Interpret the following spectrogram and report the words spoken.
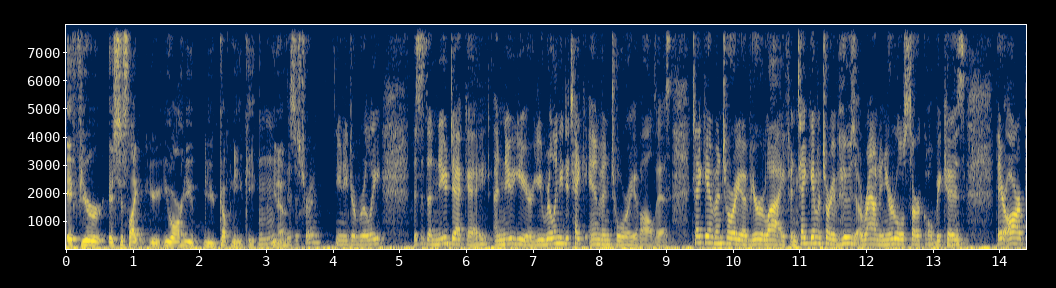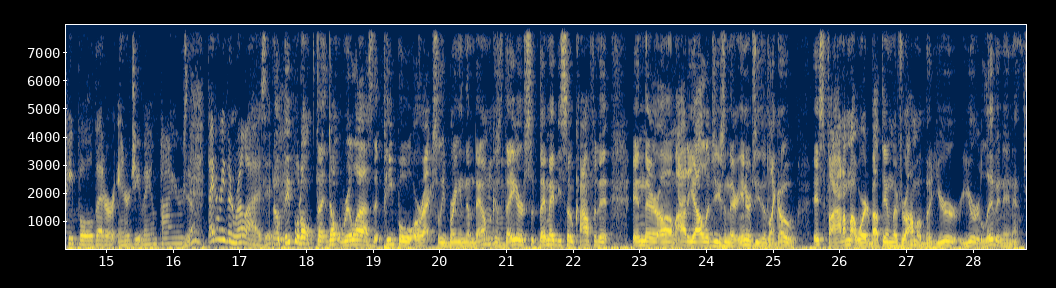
if you're, it's just like you, you are who you, your company you keep. You know, This is true. You need to really, this is a new decade, a new year. You really need to take inventory of all this. Take inventory of your life and take inventory of who's around in your little circle because there are people that are energy vampires. Yeah. They don't even realize it. No, people don't th- don't realize that people are actually bringing them down because Mm-hmm. they are they may be so confident in their um, ideologies and their energy that like, oh, it's fine. I'm not worried about them, their drama, but you're you're living in it.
